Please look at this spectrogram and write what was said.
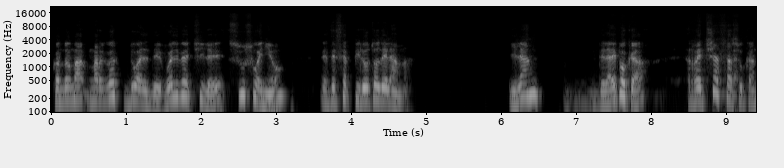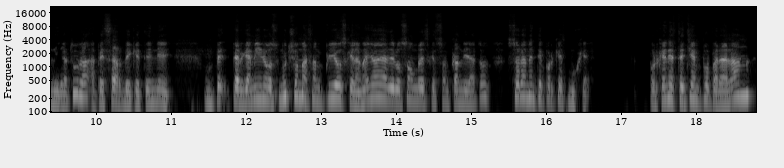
Cuando Margot Dualde vuelve a Chile, su sueño es de ser piloto de LAN. Y LAN, de la época, rechaza su candidatura a pesar de que tiene pergaminos mucho más amplios que la mayoría de los hombres que son candidatos, solamente porque es mujer. Porque en este tiempo, para LAN,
